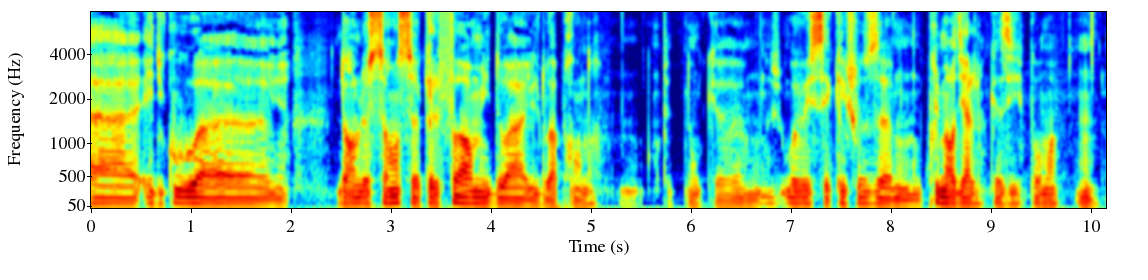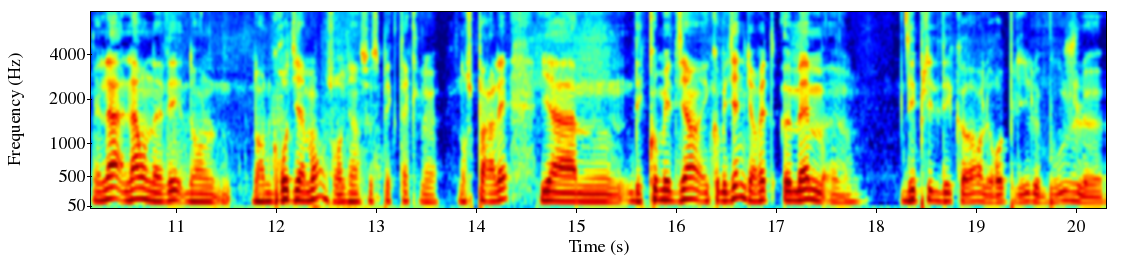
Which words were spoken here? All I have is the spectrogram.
Euh, et du coup, euh, dans le sens, quelle forme il doit, il doit prendre. Donc, euh, oui, c'est quelque chose de primordial, quasi, pour moi. Mm. Mais là, là, on avait, dans, dans le Gros Diamant, je reviens à ce spectacle dont je parlais, il y a hum, des comédiens et comédiennes qui, en fait, eux-mêmes déplient le décor, le replient, le bougent. Le...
